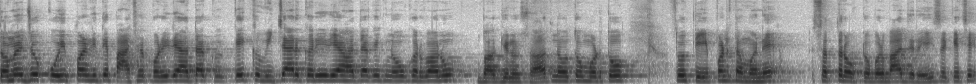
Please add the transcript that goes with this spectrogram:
તમે જો કોઈ પણ રીતે પાછળ પડી રહ્યા હતા કંઈક વિચાર કરી રહ્યા હતા, કંઈક નવું કરવાનું, ભાગ્યનો સાથ નહોતો મળતો, તો તે પણ તમને સત્તર ઓક્ટોબર બાદ રહી શકે છે.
